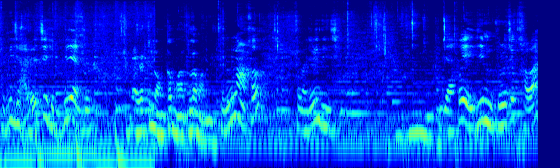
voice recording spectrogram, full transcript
খুবই ঝাল হয়েছে হেব্বি একদম আর একটা লঙ্কা মাখলাম আমি। তুমি মাখো তোমার জন্য দিয়েছি। দেখো এই যে মুখরোচক খাওয়া।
